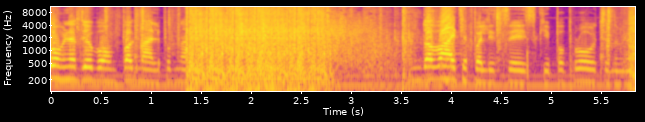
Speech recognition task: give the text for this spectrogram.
Все, у меня две бомбы. Погнали, погнали. Ну давайте, полицейские, попробуйте на меня.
